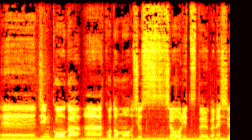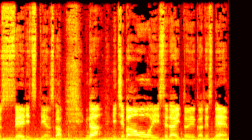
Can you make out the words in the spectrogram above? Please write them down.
えー、人口が、あ子供出生率というかね、出生率っていうんですか、が一番多い世代というかですね、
